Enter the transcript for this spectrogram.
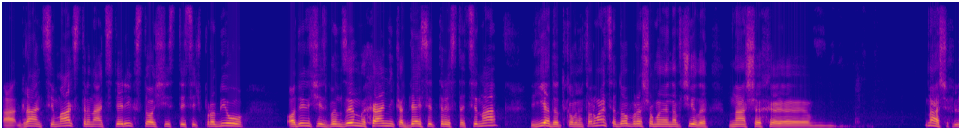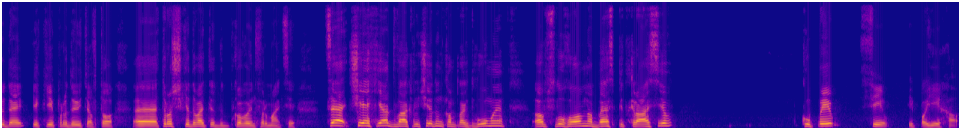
а Grand C-Max, 13 рік, 106 тисяч пробігу, 1,6 бензин, механіка 10300 ціна. Є додаткова інформація. Добре, що ми навчили наших, е, наших людей, які продають авто, е, трошечки давати додаткової інформації. Це Чехія, два ключі, один комплект гуми, обслугована без підкрасів. Купив, сів і поїхав.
